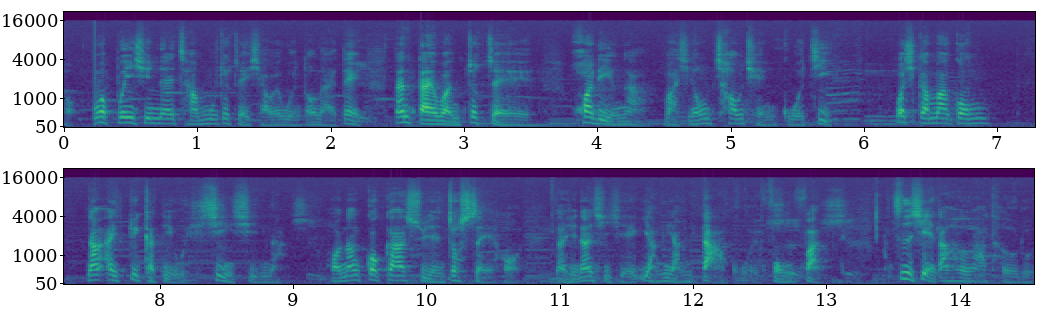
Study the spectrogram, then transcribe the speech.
吼。我本身咧参与足侪社会运动内底，咱台湾足侪法令啊，嘛是拢超前国际。我是感觉讲。咱爱对家己有信心呐，吼，咱国家虽然足小吼，但是咱是一个泱泱大国的风范，自信会当好好讨论，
